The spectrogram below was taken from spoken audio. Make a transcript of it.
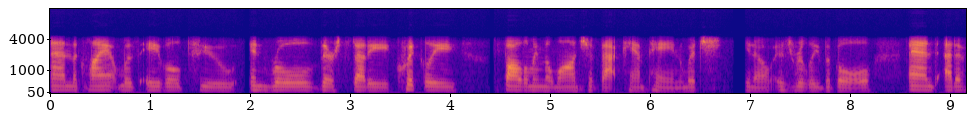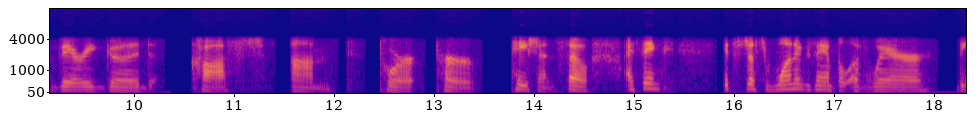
and the client was able to enroll their study quickly following the launch of that campaign, which you know is really the goal, and at a very good cost um, per per patient. So I think it's just one example of where the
